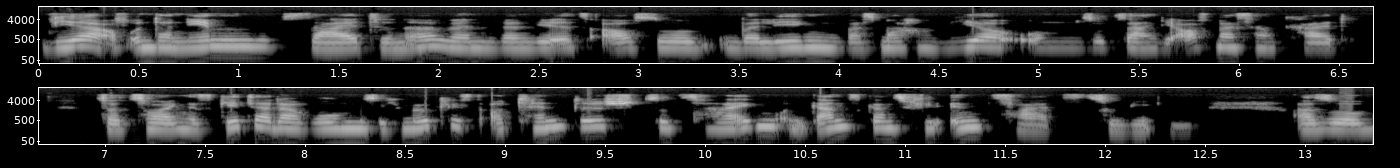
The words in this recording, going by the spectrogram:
wir auf Unternehmensseite, ne, wenn, wenn wir jetzt auch so überlegen, was machen wir, um sozusagen die Aufmerksamkeit zu erzeugen. Es geht ja darum, sich möglichst authentisch zu zeigen und ganz, ganz viel Insights zu bieten. Also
